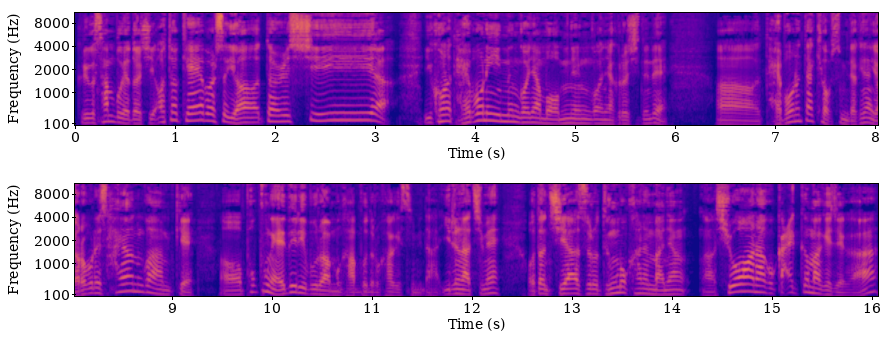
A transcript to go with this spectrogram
그리고 3부 8시. 어떻게 벌써 8시? 이 코너 대본이 있는 거냐, 뭐 없는 거냐 그러시던데, 어, 대본은 딱히 없습니다. 그냥 여러분의 사연과 함께 어, 폭풍 애드립으로 한번 가보도록 하겠습니다. 이른 아침에 어떤 지하수로 등목하는 마냥 어, 시원하고 깔끔하게 제가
